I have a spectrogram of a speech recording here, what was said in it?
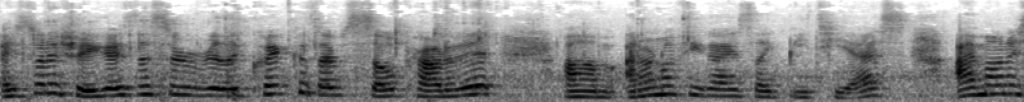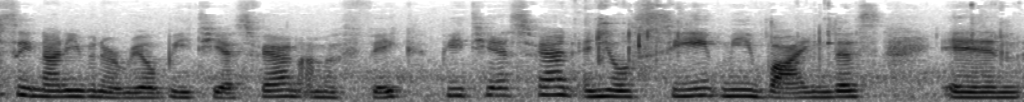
I just want to show you guys this really quick because I'm so proud of it. Um, I don't know if you guys like BTS. I'm honestly not even a real BTS fan. I'm a fake BTS fan and you'll see me buying this in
